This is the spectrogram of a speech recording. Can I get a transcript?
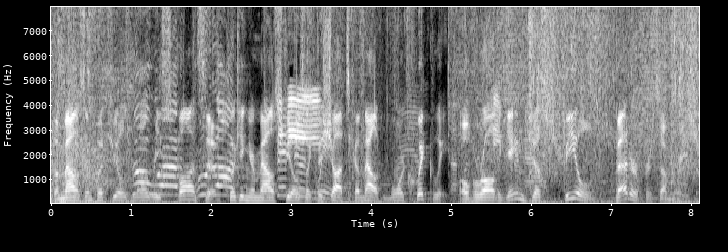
The mouse input feels more responsive. Clicking your mouse feels like the shots come out more quickly. Overall, the game just feels better for some reason.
